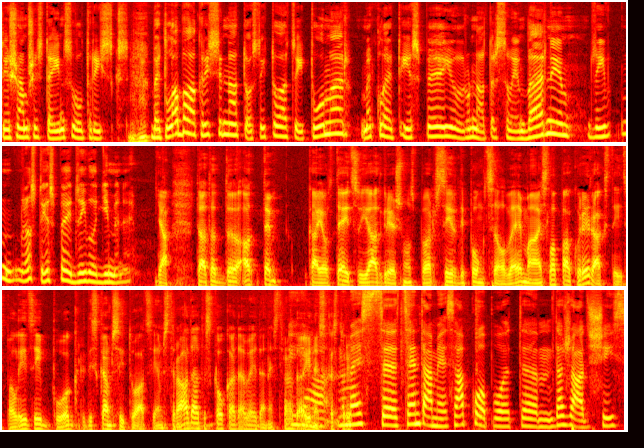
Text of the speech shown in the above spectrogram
tiešām šis insulta risks. Mm -hmm. Bet labāk risināt to situāciju, tomēr meklēt iespēju runāt ar saviem bērniem, dzīv, rast iespēju dzīvot ģimenē. Jā, tā tad te kā jau teicu, jāatgriež mums par sirdi.clv mājaslapā, kur ir rakstīts palīdzību pogu kritiskām situācijām. Strādā tas kaut kādā veidā, nestrādā Jā, Ines, nu, mēs eh, centāmies apkopot um, dažādas šīs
